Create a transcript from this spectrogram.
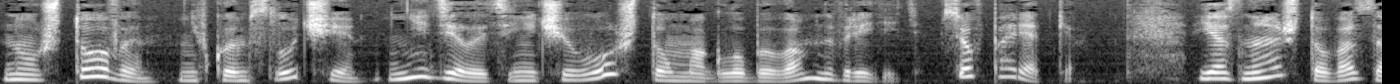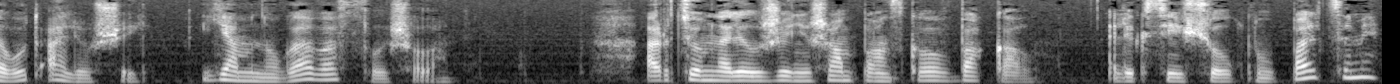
Ну что вы, ни в коем случае не делайте ничего, что могло бы вам навредить. Все в порядке. Я знаю, что вас зовут Алешей. Я много о вас слышала. Артем налил Жене шампанского в бокал. Алексей щелкнул пальцами,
